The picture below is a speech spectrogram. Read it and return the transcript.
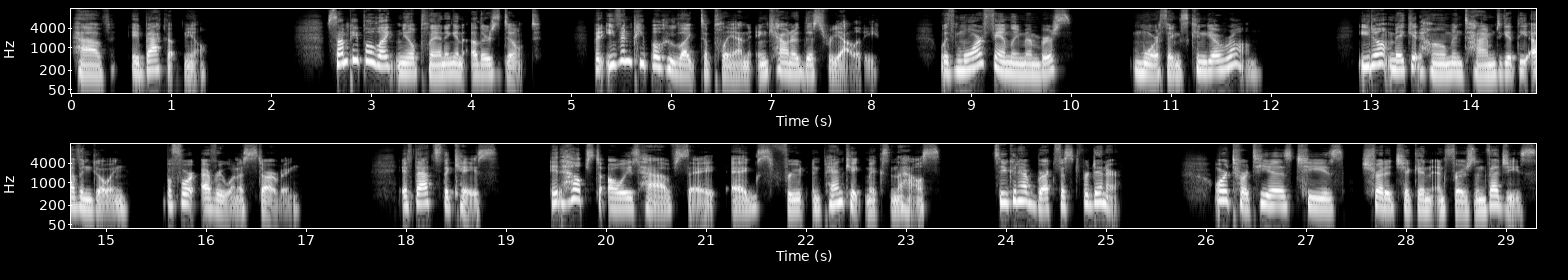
have a backup meal. Some people like meal planning and others don't. But even people who like to plan encounter this reality. With more family members, more things can go wrong. You don't make it home in time to get the oven going before everyone is starving. If that's the case, it helps to always have, say, eggs, fruit, and pancake mix in the house so you can have breakfast for dinner. Or tortillas, cheese, shredded chicken, and frozen veggies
